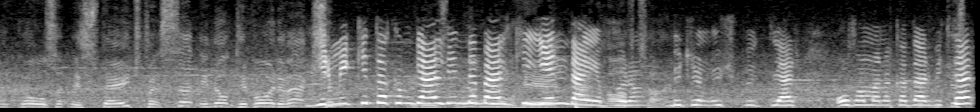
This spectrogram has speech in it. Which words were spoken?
No goals at this stage, but certainly not devoid of action. 22 takım geldiğinde belki yeniden yaparım. Bütün üç büyükler o zamana kadar biter.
